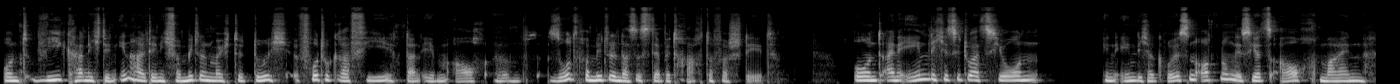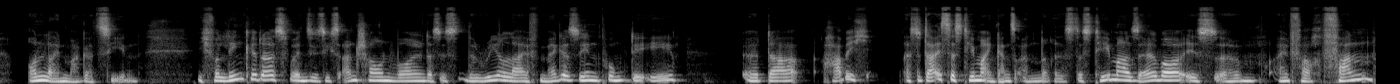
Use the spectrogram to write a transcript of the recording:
und wie kann ich den Inhalt, den ich vermitteln möchte, durch Fotografie dann eben auch äh, so vermitteln, dass es der Betrachter versteht. Und eine ähnliche Situation in ähnlicher Größenordnung ist jetzt auch mein Online-Magazin. Ich verlinke das, wenn Sie sich anschauen wollen. Das ist thereallifemagazine.de. Äh, da habe ich, also da ist das Thema ein ganz anderes. Das Thema selber ist ähm, einfach Fun,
